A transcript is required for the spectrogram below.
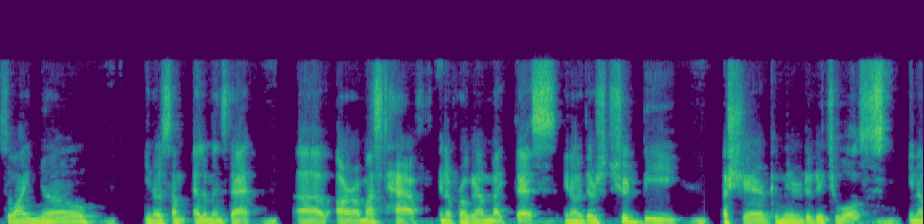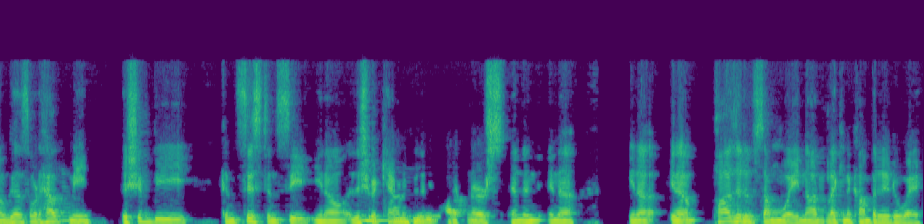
So I know, you know, sum elements that uh, are a must-have in a program like this. You know, there should be a shared community rituals. You know, because that's what helped me. There should be consistency. You know, there should be mm-hmm. accountability partners, and then in a in a in a positive some way, not like in a competitive way.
